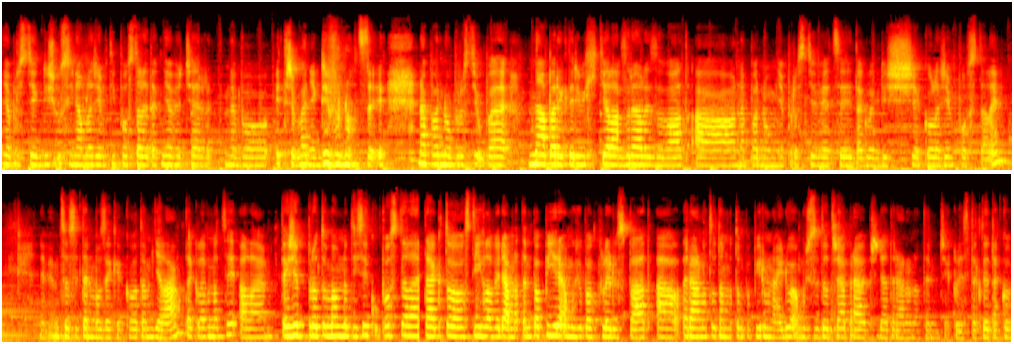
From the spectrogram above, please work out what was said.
mě prostě, když usínám ležím v té posteli, tak mě večer nebo i třeba někdy v noci napadnou prostě úplně nápady, které bych chtěla zrealizovat a napadnou mě prostě věci takhle, když jako ležím v posteli. Nevím, co si ten mozek jako tam dělá takhle v noci, ale takže proto mám notýsek u postele, tak to z té hlavy dám na ten papír a můžu pak v klidu spát a ráno to tam na tom papíru najdu a můžu si to třeba právě přidat ráno na ten checklist. Tak to je tako,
